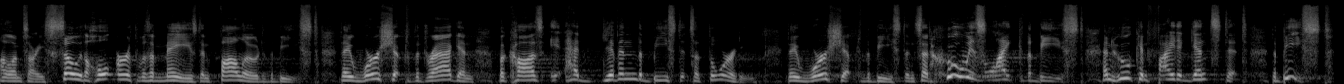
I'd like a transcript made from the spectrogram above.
Oh, I'm sorry. So the whole earth was amazed and followed the beast. They worshiped the dragon because it had given the beast its authority. They worshiped the beast and said, Who is like the beast? And who can fight against it? The beast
